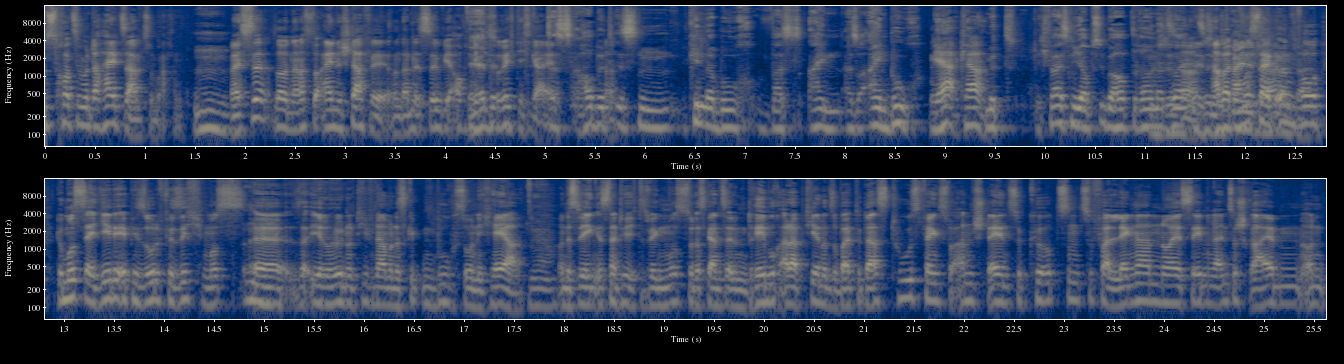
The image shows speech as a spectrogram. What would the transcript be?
es trotzdem unterhaltsam zu machen. Weißt du? So, und dann hast du eine Staffel und dann ist es irgendwie auch nicht Ja, so richtig geil. Das Hobbit ja. ist ein Kinderbuch, was ein, also ein Buch. Ja, klar. Mit, ich weiß nicht, ob es überhaupt 300 Ja, Seiten also sind. aber du musst halt 300 irgendwo, du musst ja jede Episode für sich muss Mhm. äh, ihre Höhen und Tiefen haben und das gibt ein Buch so nicht her. Und deswegen ist natürlich, deswegen musst du das Ganze in ein Drehbuch adaptieren und sobald du das tust, fängst du an, Stellen zu kürzen, zu verlängern, neue Szenen reinzuschreiben und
